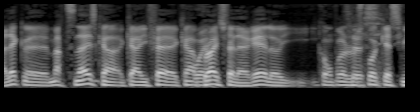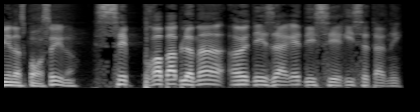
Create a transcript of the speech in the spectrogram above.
Alec euh, Martinez, quand, il fait, quand Price fait l'arrêt, il, comprend juste pas ce qui vient de se passer. C'est probablement un des arrêts des séries cette année.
